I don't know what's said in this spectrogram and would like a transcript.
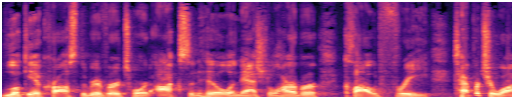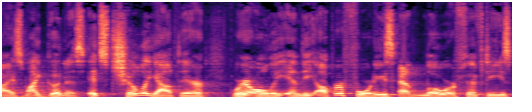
looking across the river toward Oxon Hill and National Harbor, cloud free. Temperature wise, my goodness, it's chilly out there. We're only in the upper 40s and lower 50s,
